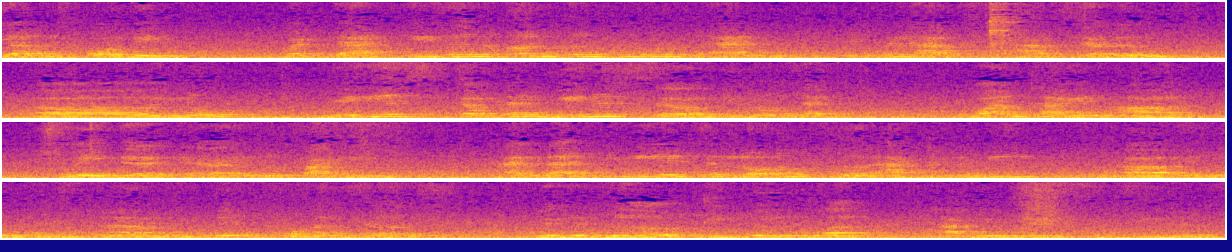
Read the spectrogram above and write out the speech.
young falling. But that is an uncontrolled and it will have, have sudden, uh, you know, various, sometimes various uh, neurons one time are showing their, uh, you know, filing. And that creates a lot of uh, activity uh, in the movement uh, concerns within the people who are having these seizures.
